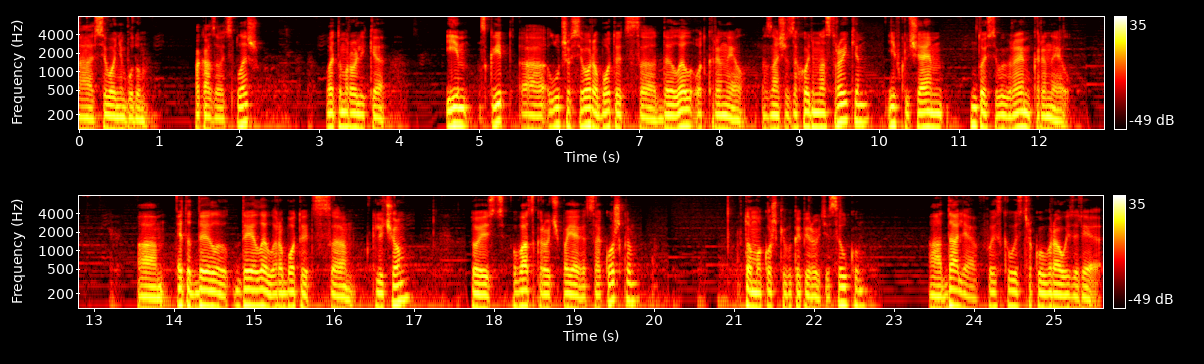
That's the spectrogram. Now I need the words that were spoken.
А, сегодня буду показывать Splash в этом ролике. И скрипт а, лучше всего работает с DLL от KRNL. Значит, заходим в настройки и включаем, ну то есть выбираем KRNL. А, этот DLL, работает с ключом. То есть у вас, короче, появится окошко. В том окошке вы копируете ссылку. А далее в поисковую строку в браузере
